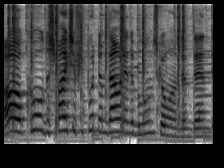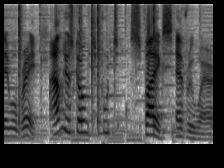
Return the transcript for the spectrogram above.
Oh, cool. The spikes, if you put them down and the balloons go on them, then they will break. I'm just going to put spikes everywhere.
